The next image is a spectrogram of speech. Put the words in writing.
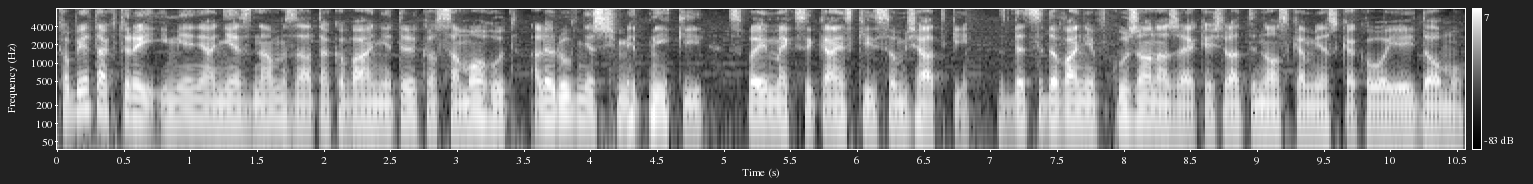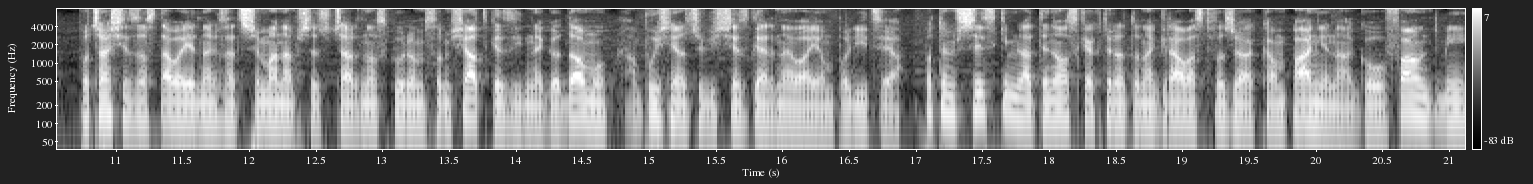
Kobieta, której imienia nie znam, zaatakowała nie tylko samochód, ale również śmietniki swojej meksykańskiej sąsiadki. Zdecydowanie wkurzona, że jakaś latynoska mieszka koło jej domu. Po czasie została jednak zatrzymana przez czarnoskórą sąsiadkę z innego domu, a później oczywiście zgarnęła ją policja. Po tym wszystkim latynoska, która to nagrała, stworzyła kampanię na GoFundMe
